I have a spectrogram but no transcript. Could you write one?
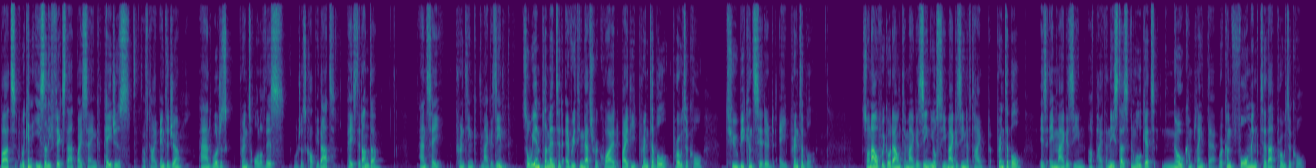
But we can easily fix that by saying pages of type integer, and we'll just print all of this. We'll just copy that, paste it under, and say printing magazine. So we implemented everything that's required by the printable protocol to be considered a printable. So now if we go down to magazine, you'll see magazine of type printable, is a magazine of Pythonistas and we'll get no complaint there. We're conforming to that protocol.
